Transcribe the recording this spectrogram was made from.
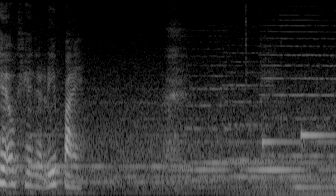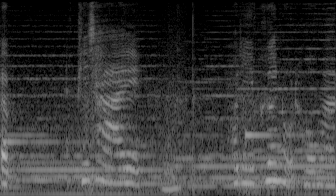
เคโอเคเดี๋ยวรีบไปเออพี่ชาย พอดีเพื่อนหนูโทรมา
